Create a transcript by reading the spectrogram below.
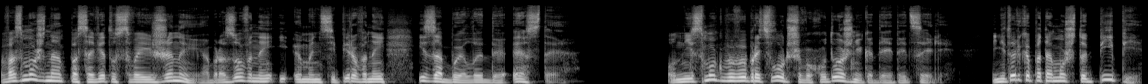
возможно, по совету своей жены, образованной и эмансипированной Изабеллы де Эсте. Он не смог бы выбрать лучшего художника для этой цели. И не только потому, что Пипи,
